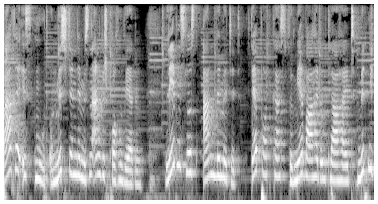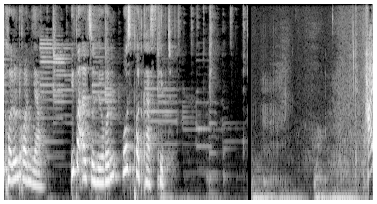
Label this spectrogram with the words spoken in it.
Sprache ist Mut und Missstände müssen angesprochen werden. Lebenslust Unlimited, der Podcast für mehr Wahrheit und Klarheit mit Nicole und Ronja. Überall zu hören, wo es Podcasts gibt. Hi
